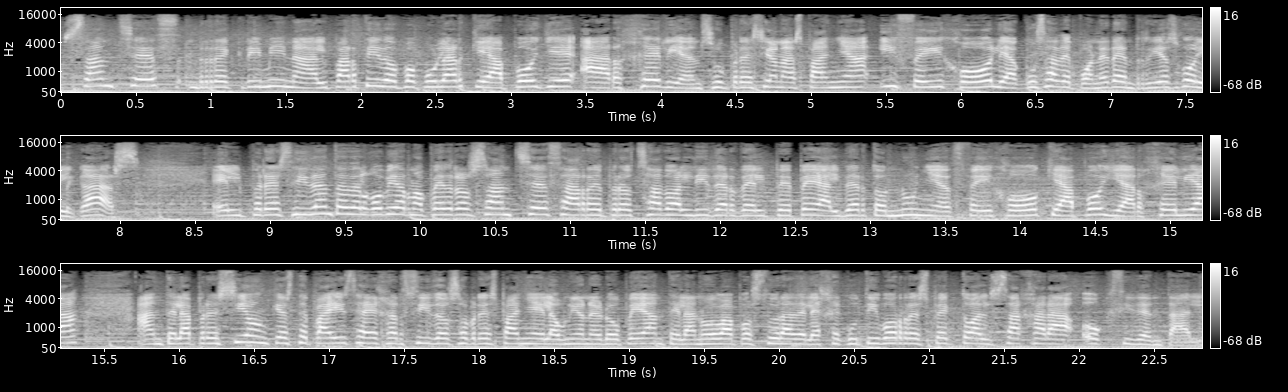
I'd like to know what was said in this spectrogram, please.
Sánchez recrimina al Partido Popular que apoye a Argelia en su presión a España y Feijóo le acusa de poner en riesgo el gas. El presidente del gobierno, Pedro Sánchez, ha reprochado al líder del PP, Alberto Núñez Feijóo, que apoya a Argelia ante la presión que este país ha ejercido sobre España y la Unión Europea ante la nueva postura del Ejecutivo respecto al Sáhara Occidental.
